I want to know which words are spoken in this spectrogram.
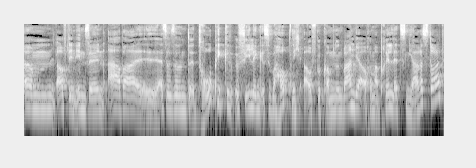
ähm, auf den Inseln, aber äh, also so ein Tropik-Feeling ist überhaupt nicht aufgekommen. Nun waren wir auch im April letzten Jahres dort.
